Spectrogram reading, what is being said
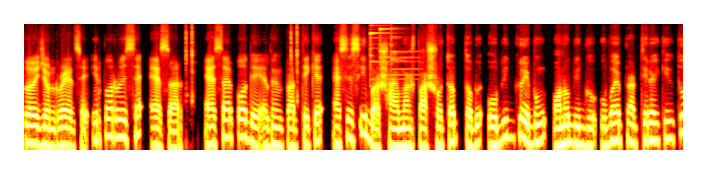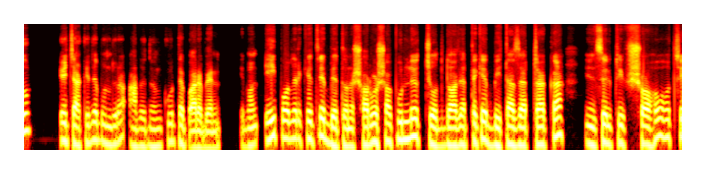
প্রয়োজন রয়েছে। এরপর রয়েছে এসআর। এসআর পদে একজন প্রার্থীকে এসএসসি বা সাইমাস পাশ হতে হবে। তবে অভিজ্ঞ এবং অনভিজ্ঞ উভয় প্রার্থীরাই কিন্তু এই চাকরিতে বন্ধুরা আবেদন করতে পারবেন। এবং এই পদের ক্ষেত্রে বেতন সর্বসাফল্যে চোদ্দ হাজার থেকে বিশ হাজার টাকা ইনসেন্টিভ সহ হচ্ছে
